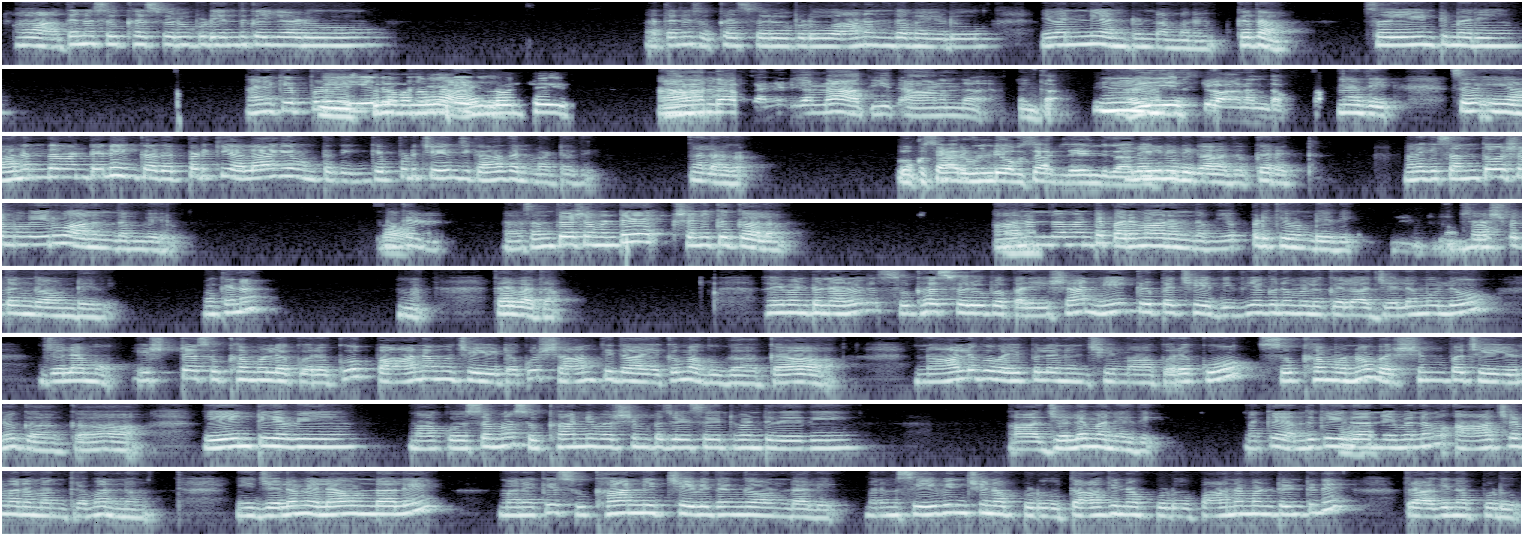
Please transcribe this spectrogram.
ఆ, అతను సుఖస్వరూపుడు ఎందుకు అయ్యాడు అతను సుఖస్వరూపుడు ఆనందమయుడు ఇవన్నీ అంటున్నాం మనం కదా? సో ఏంటి మరి? ఆయనకి ఈ ఎప్పుడు ఏ ఇస్తున్నవన్నీ దుఃఖము లేదు ఆయనలోంచే ఆ, ఆనందాలు అన్నిటికన్నా అతీత ఆనందం ఇంకా. ఉమ్, హైయెస్ట్ ఆనందం. అది. సో ఈ ఆనందం అంటేనే ఇంకా అది ఎప్పటికీ అలాగే ఉంటది. ఇంకెప్పుడు చేంజ్ కాదనమాట అది. అలాగా. ఒకసారి ఉండి ఒకసారి లేనిది కాదు. లేనిది కాదు కరెక్ట్. మనకి సంతోషము వేరు ఆనందం వేరు. ఓకే? సంతోషం అంటే క్షణిక కాలం. ఆనందం అంటే పరమానందం ఎప్పటికీ ఉండేది. శాశ్వతంగా ఉండేది. ఓకేనా. తర్వాత. ఏమంటున్నారు? సుఖస్వరూప పరేష నీ కృపచే దివ్య గుణములు గల జలములు జలము ఇష్ట సుఖముల కొరకు పానము చేయుటకు శాంతిదాయకమగుగాక. నాలుగు వైపుల నుంచి మా కొరకు సుఖమును వర్షింపచేయునుగాక. ఏంటి అవి? మా కోసము సుఖాన్ని వర్షింపజేసేటువంటిది ఏది ఆ జలం అనేది ఓకే అందుకే దాన్ని ఏమన్నాము ఆచమన మంత్రం అన్నాం. ఈ జలం ఎలా ఉండాలి? మనకి సుఖాన్ని ఇచ్చే విధంగా ఉండాలి. మనం సేవించినప్పుడు తాగినప్పుడు పానం అంటే ఏంటిది? త్రాగినప్పుడు.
